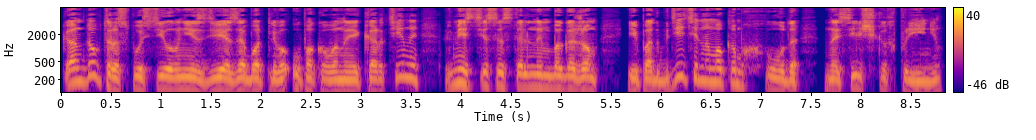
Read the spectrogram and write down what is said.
Кондуктор спустил вниз две заботливо упакованные картины вместе с остальным багажом и под бдительным оком Худа носильщик их принял.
